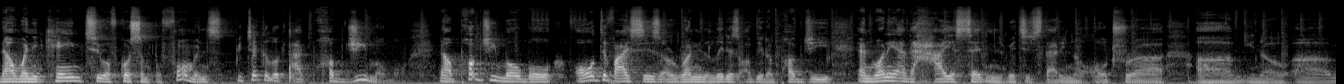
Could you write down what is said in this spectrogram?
Now, when it came to, of course, some performance, we take a look at PUBG Mobile. Now, PUBG Mobile, all devices are running the latest update of PUBG and running at the highest settings, which is that, you know, ultra, um, you know, um,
